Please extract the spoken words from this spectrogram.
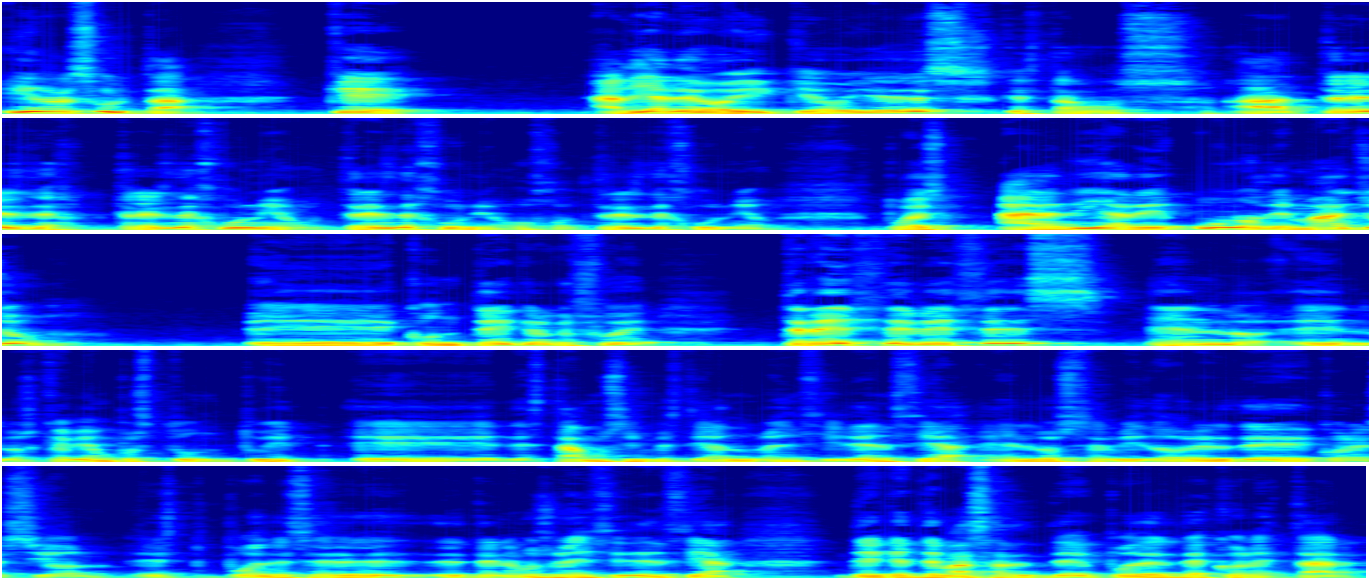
y resulta que a día de hoy, que hoy es, que estamos a 3 de, 3 de junio, 3 de junio, ojo, 3 de junio, pues a día de 1 de mayo eh, conté, creo que fue 13 veces en, los que habían puesto un tweet eh, estamos investigando una incidencia en los servidores de conexión. puede ser, eh, tenemos una incidencia de que te vas a, de, puedes desconectar.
